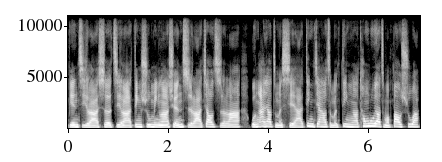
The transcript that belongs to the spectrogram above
编辑啦、设计啦、定书名啦、选址啦、教职啦、文案要怎么写啊？定价要怎么定啊？通路要怎么报书啊？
